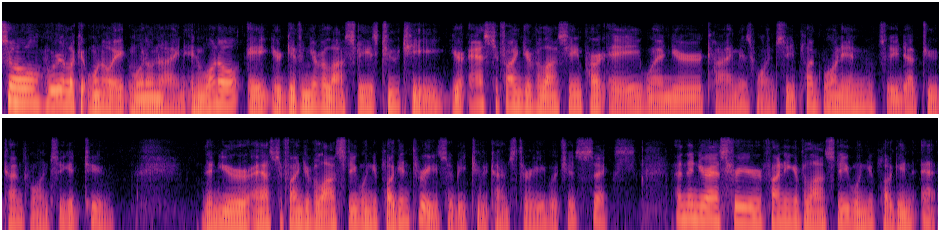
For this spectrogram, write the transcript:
So we're going to look at 108 and 109. In 108, you're given your velocity is 2t. You're asked to find your velocity in part A when your time is 1. So you plug 1 in, so you'd have 2 times 1, so you get 2. Then you're asked to find your velocity when you plug in 3, so it'd be 2 times 3, which is 6. And then you're asked for your finding your velocity when you plug in x.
